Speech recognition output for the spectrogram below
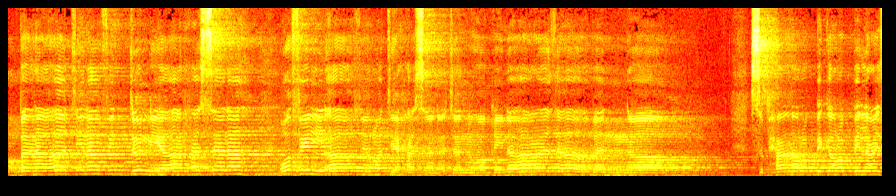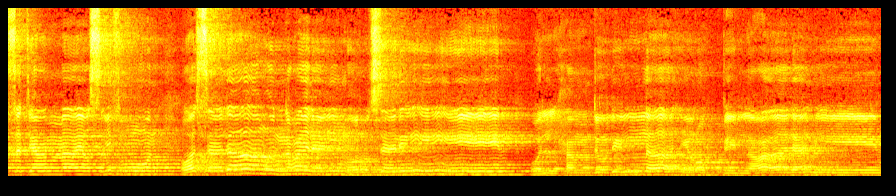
ربنا آتنا في الدنيا حسنة وفي الآخرة حسنة وقنا عذاب النار. سبحان ربك رب العزة عما يصفون وسلام على المرسلين والحمد لله رب العالمين.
